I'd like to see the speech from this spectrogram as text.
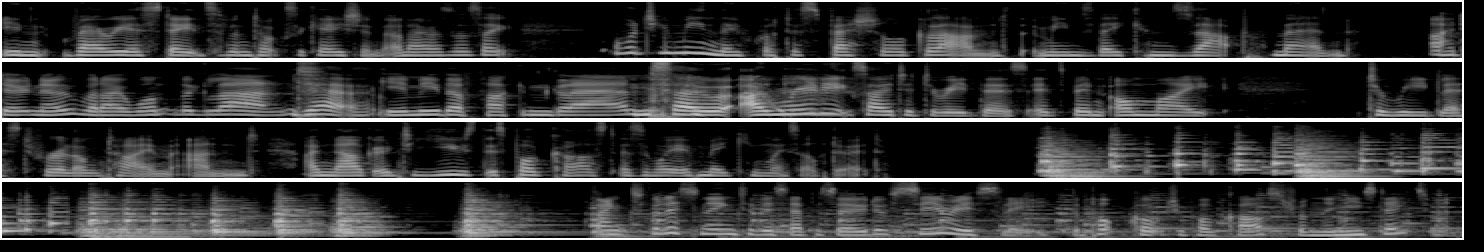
in various states of intoxication, and I was, I was like, what do you mean they've got a special gland that means they can zap men? I don't know, but I want the gland. Yeah. Give me the fucking gland. So I'm really excited to read this. It's been on my to read list for a long time, and I'm now going to use this podcast as a way of making myself do it. Thanks for listening to this episode of Seriously, the pop culture podcast from the New Statesman.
